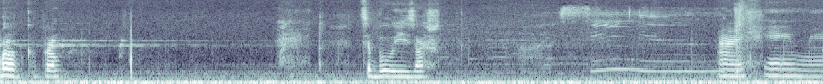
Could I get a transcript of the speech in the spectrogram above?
Бабка прям. Це було їй заш. I see me.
